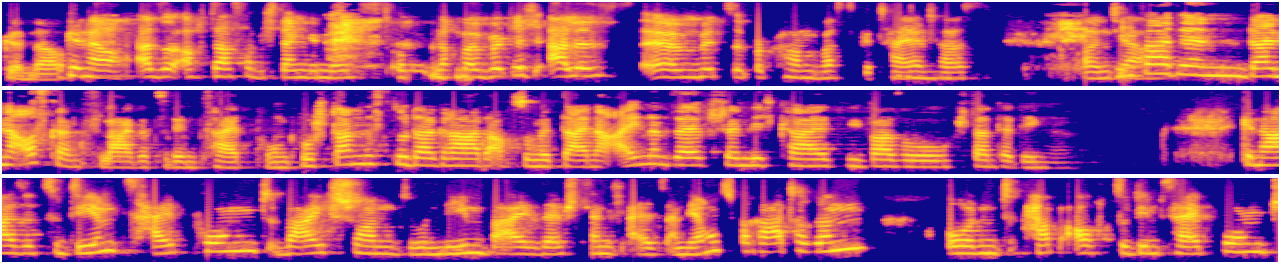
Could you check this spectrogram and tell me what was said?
Genau. Genau, also auch das habe ich dann genutzt, um nochmal wirklich alles äh, mitzubekommen, was du geteilt mhm. hast. Und, Wie ja. war denn deine Ausgangslage zu dem Zeitpunkt? Wo standest du da gerade auch so mit deiner eigenen Selbstständigkeit? Wie war so Stand der Dinge? Genau, also zu dem Zeitpunkt war ich schon so nebenbei selbstständig als Ernährungsberaterin und habe auch zu dem Zeitpunkt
